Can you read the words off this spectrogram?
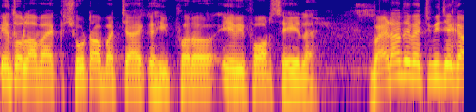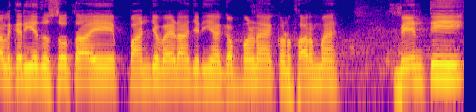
ਇਹ ਤੋਂ ਇਲਾਵਾ ਇੱਕ ਛੋਟਾ ਬੱਚਾ, ਇੱਕ ਹੀਫਰ, ਇਹ ਵੀ ਫੋਰ ਸੇਲ ਹੈ। ਵੈੜਾਂ ਦੇ ਵਿੱਚ ਵੀ ਜੇ ਗੱਲ ਕਰੀਏ ਦੋਸਤੋ ਤਾਂ ਇਹ ਪੰਜ ਵੈੜਾਂ ਜਿਹੜੀਆਂ ਗੱਭਣ ਹੈ ਕਨਫਰਮ ਹੈ। ਬੇਨਤੀ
